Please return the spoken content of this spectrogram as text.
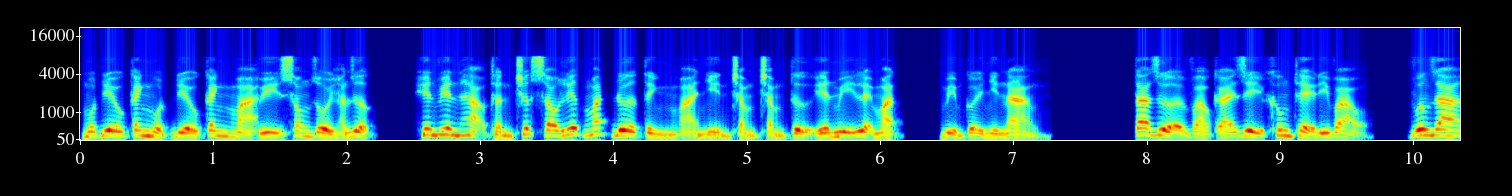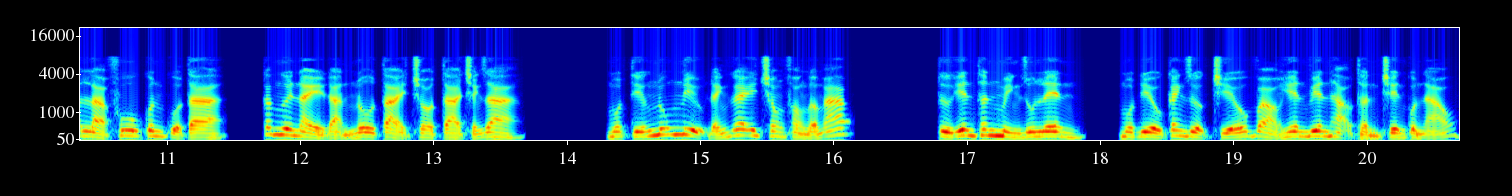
Một điều canh một điều canh mà uy xong rồi hắn dược, hiên viên hạo thần trước sau liếc mắt đưa tình mà nhìn chằm chằm tử yên mỹ lệ mặt, mỉm cười nhìn nàng. Ta dựa vào cái gì không thể đi vào, vương gia là phu quân của ta, các ngươi này đàn nô tải cho ta tránh ra. Một tiếng nũng nịu đánh gãy trong phòng ấm áp. Từ Hiên thân mình run lên, một điều canh dược chiếu vào hiên viên hạo thần trên quần áo.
